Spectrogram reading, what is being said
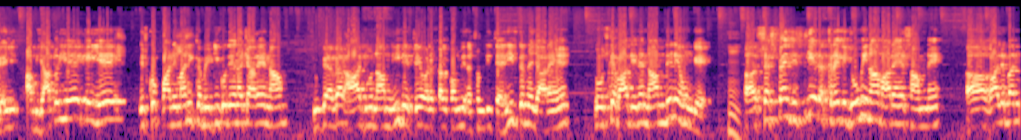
अब या तो ये है कि ये इसको पार्लिमानी कमेटी को देना चाह रहे हैं नाम क्योंकि अगर आज वो नाम नहीं देते और कल कौमी असम्बली तहरीर करने जा रहे हैं तो उसके बाद इन्हें नाम देने होंगे सस्पेंस हम्म। इसलिए रख रहे हैं कि जो भी नाम आ रहे हैं सामने गालिबन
